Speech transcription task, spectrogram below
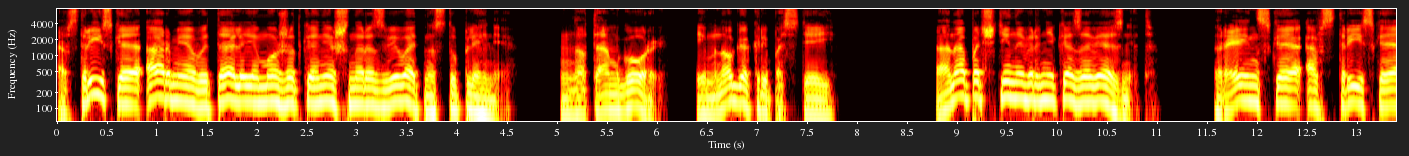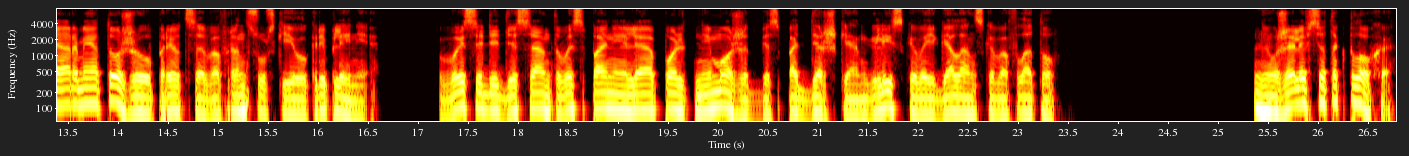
Австрийская армия в Италии может, конечно, развивать наступление, но там горы и много крепостей. Она почти наверняка завязнет. Рейнская австрийская армия тоже упрется во французские укрепления. Высадить десант в Испании Леопольд не может без поддержки английского и голландского флотов. Неужели все так плохо?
